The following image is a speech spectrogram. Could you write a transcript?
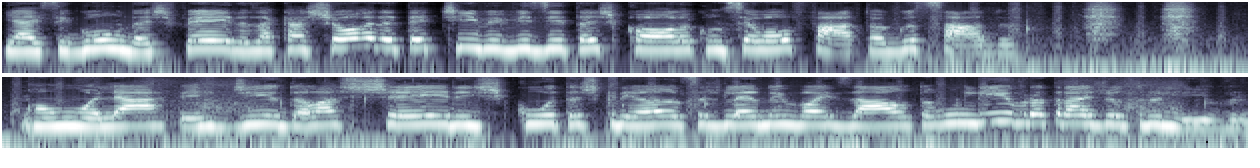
E às segundas-feiras, a cachorra detetive visita a escola com seu olfato aguçado. Com um olhar perdido, ela cheira e escuta as crianças lendo em voz alta um livro atrás de outro livro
